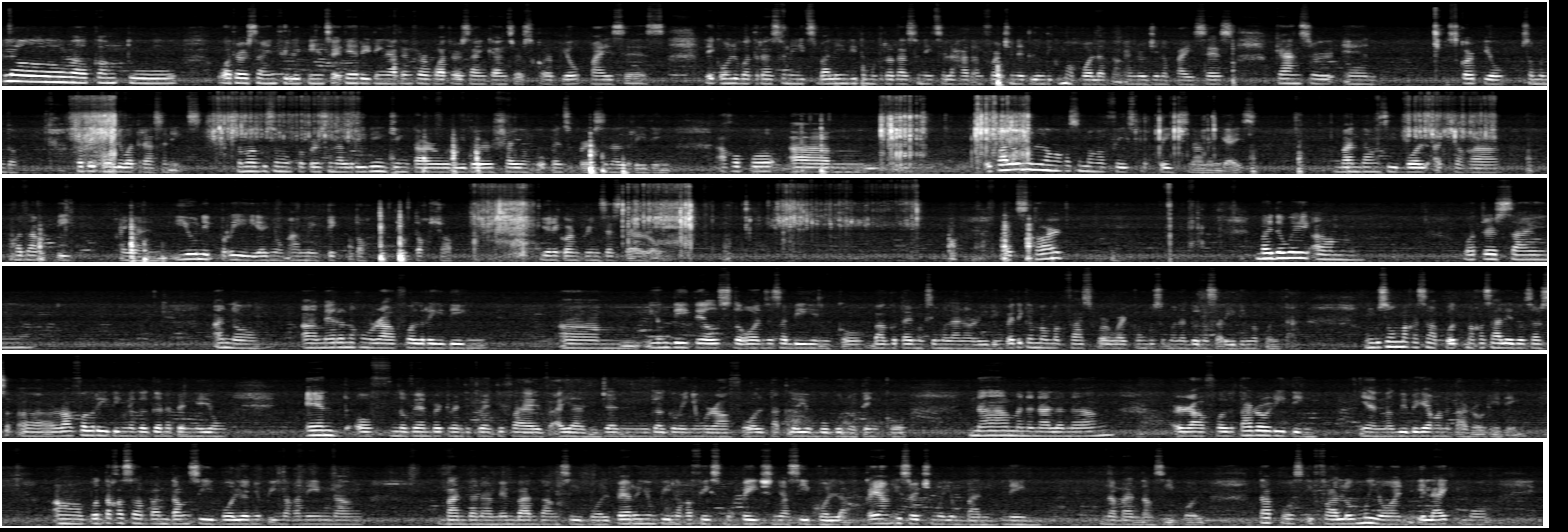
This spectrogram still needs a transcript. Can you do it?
Hello! Welcome to Water Sign Philippines. So, ito yung reading natin for Water Sign Cancer, Scorpio, Pisces. Take only what resonates. Bali, hindi ito magre-resonate sa lahat. Unfortunately, hindi ko makuha lahat ng energy ng Pisces, Cancer, and Scorpio sa mundo. So, take only what resonates. Sa mga gusto mong pa-personal reading, Jing Tarot Reader, siya yung open sa personal reading. Ako po, um, i-follow mo na lang ako sa mga Facebook page namin, guys. Bandang Sibol at saka Madam P. Ayan. Unipre. Yan yung aming TikTok. TikTok shop. Unicorn Princess Tarot. Let's start. By the way, um, water sign, ano, ah, meron akong raffle reading. Um, yung details doon sasabihin ko bago tayo magsimula ng reading. Pwede kang mag-fast forward kung gusto mo na doon sa reading mapunta. Kung gusto mo makasapot, makasali doon sa ah, raffle reading na gaganapin ngayong end of November 2025, ayan, dyan gagawin yung raffle. Tatlo yung bubunutin ko na mananalo ng raffle tarot reading. Yan, magbibigay ako ng tarot reading. Ah, punta ka sa bandang Sibol, yan yung pinaka-name ng banda namin, bandang Sibol. Pero yung pinaka-Facebook page niya, Sibol lang. Kaya ang i-search mo yung band name na bandang Sibol. Tapos, i-follow mo yon i-like mo,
